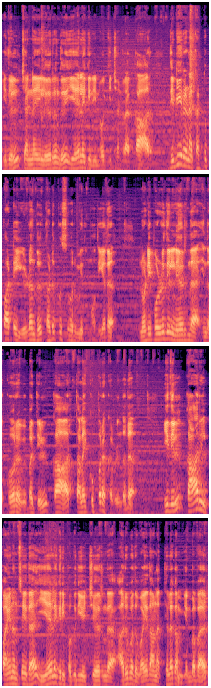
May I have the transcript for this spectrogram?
இதில் சென்னையிலிருந்து ஏலகிரி நோக்கி சென்ற கார் திடீரென கட்டுப்பாட்டை இழந்து தடுப்பு சுவர் மீது மோதியது. நொடி பொழுதில் நேர்ந்த இந்த கோர விபத்தில் கார் தலைக்குப்புற கவிழ்ந்தது. இதில் காரில் பயணம் செய்த ஏலகிரி பகுதியைச் சேர்ந்த அறுபது வயதான திலகம் என்பவர்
